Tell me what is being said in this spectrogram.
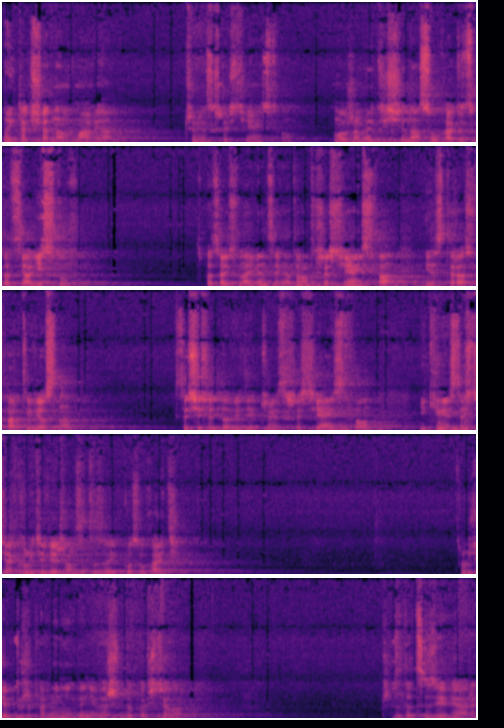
No i tak świat nam wmawia, czym jest chrześcijaństwo. Możemy dziś się nasłuchać od specjalistów. Specjalistów najwięcej na temat chrześcijaństwa jest teraz w partii Wiosna. Chcecie się dowiedzieć, czym jest chrześcijaństwo i kim jesteście jako ludzie wierzący, to za ich posłuchajcie. Ludzie, którzy pewnie nigdy nie weszli do kościoła przez decyzję wiary,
